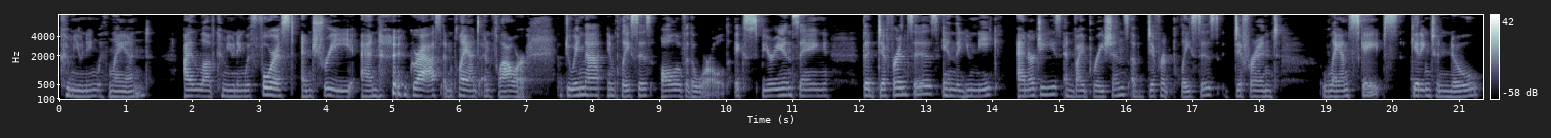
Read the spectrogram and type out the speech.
communing with land. I love communing with forest and tree and grass and plant and flower. Doing that in places all over the world, experiencing the differences in the unique energies and vibrations of different places, different landscapes, getting to know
